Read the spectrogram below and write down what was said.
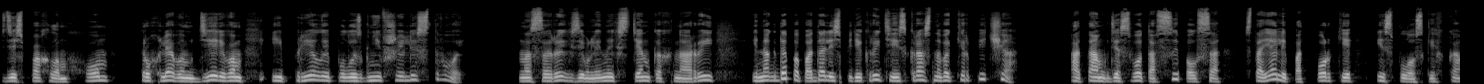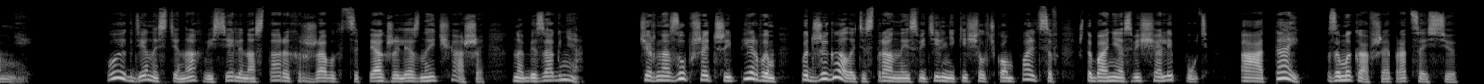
Здесь пахло мхом, трухлявым деревом и прелой полусгнившей листвой. На сырых земляных стенках норы иногда попадались перекрытия из красного кирпича, а там, где свод осыпался, стояли подпорки из плоских камней. Кое-где на стенах висели на старых ржавых цепях железные чаши, но без огня. Чернозуб, шедший первым, поджигал эти странные светильники щелчком пальцев, чтобы они освещали путь, а Тай, замыкавшая процессию,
